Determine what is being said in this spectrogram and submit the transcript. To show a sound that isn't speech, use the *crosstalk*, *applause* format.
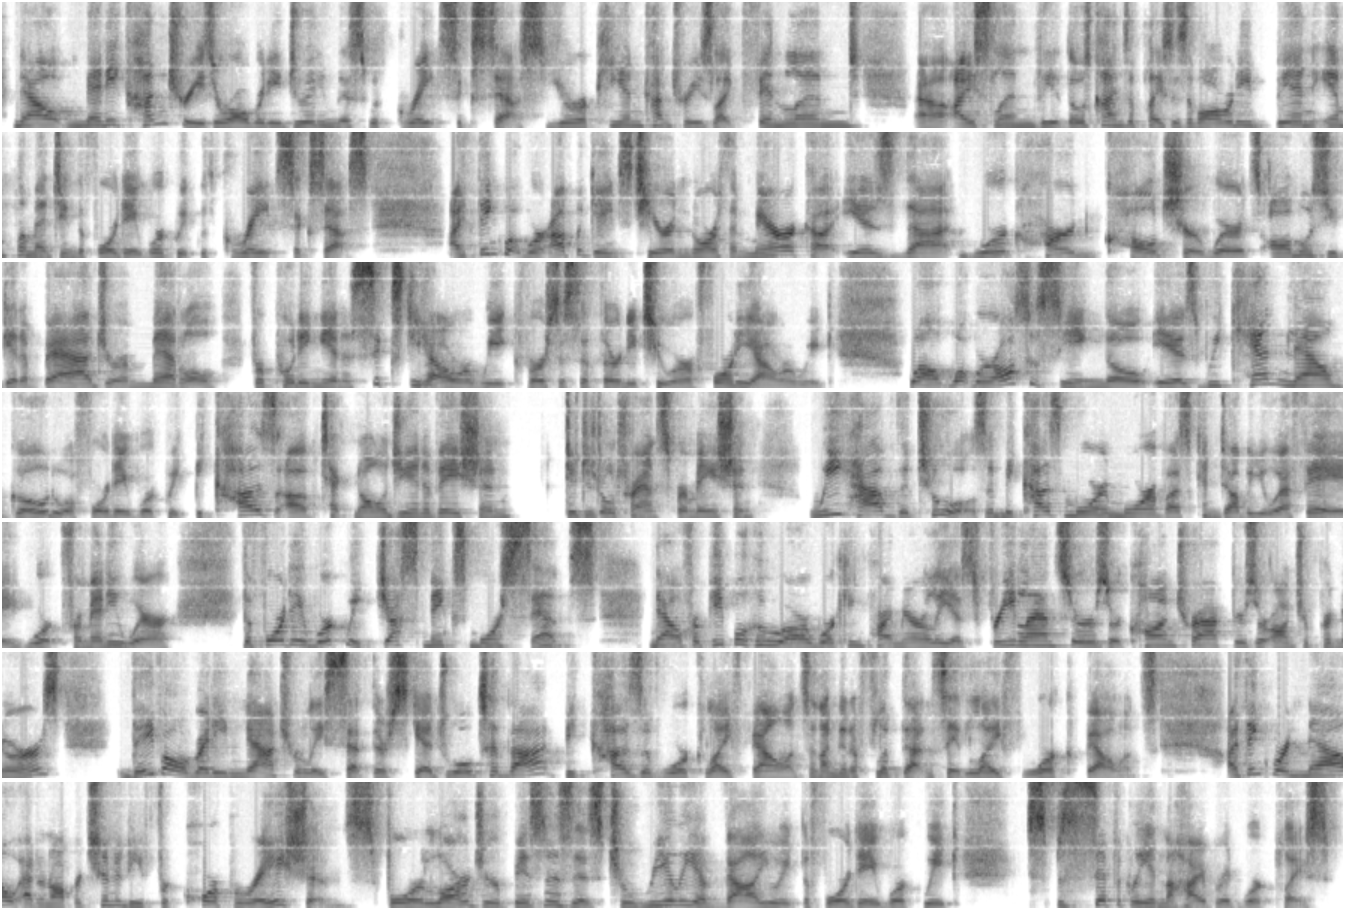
Now, many countries are already doing this with great success. European countries like Finland, uh, Iceland, the, those kinds of places have already been implementing the four day work week with great success. I think what we're up against here in North America is that work hard culture where it's almost you get a badge or a medal for putting in a 60 hour week versus a 32 or a 40 hour week. Well, what we're also seeing though is we can now go to a four day work week because of technology innovation, digital transformation, we have the tools. And because more and more of us can WFA, work from anywhere, the four day work week just makes more sense. Now, for people who are working primarily as freelancers or contractors or entrepreneurs, they've already naturally set their schedule to that because of work life balance. And I'm going to flip that and say life work balance. I think we're now at an opportunity for corporations, for larger businesses to really evaluate the four day work week, specifically in the hybrid workplace.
